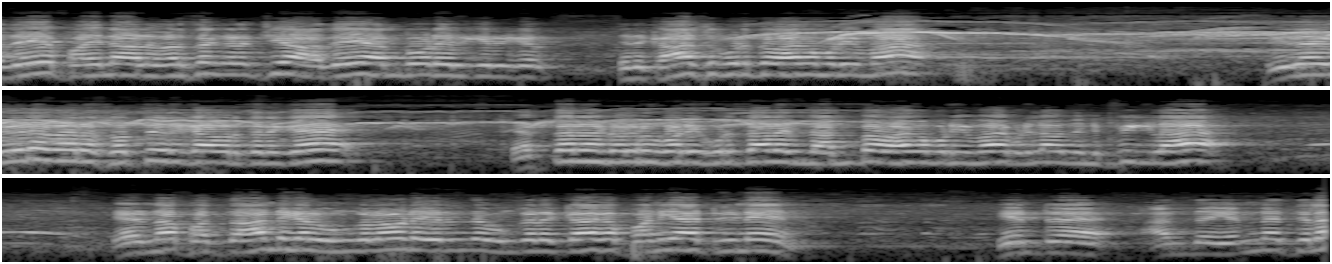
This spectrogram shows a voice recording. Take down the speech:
அதே பதினாலு வருஷம் கழிச்சு அதே அன்போடு இருக்கிறீர்கள். இது காசு கொடுத்து வாங்க முடியுமா? இதை விட வேற சொத்து இருக்கா ஒருத்தனுக்கு? எத்தனை நூறு கோடி கொடுத்தாலும் இந்த அன்பை வாங்க முடியுமா? இப்படிலாம் வந்து நிப்பீங்களா? ஏன்னா பத்து ஆண்டுகள் உங்களோட இருந்த உங்களுக்காக பணியாற்றினேன் என்ற அந்த எண்ணத்துல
